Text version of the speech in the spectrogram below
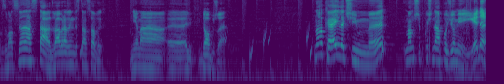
Wzmocniona stal, dwa obrażeń dystansowych. Nie ma e, elitki, dobrze. No okej, lecimy. Mam szybkość na poziomie 1.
